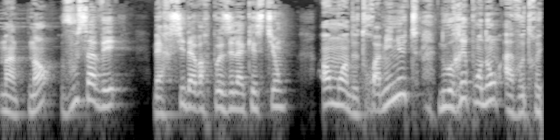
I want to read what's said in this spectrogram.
Maintenant, vous savez. Merci d'avoir posé la question. En moins de 3 minutes, nous répondons à votre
